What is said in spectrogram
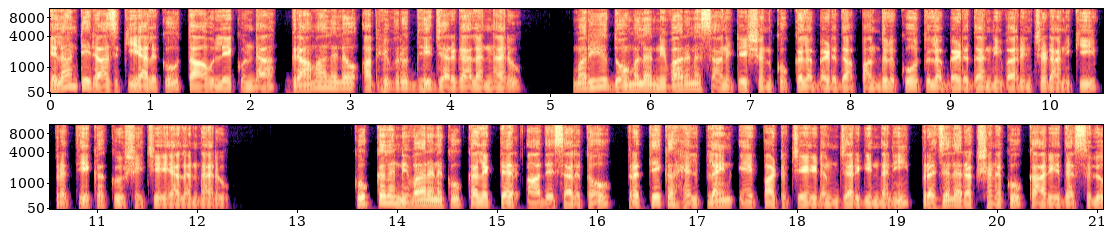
ఎలాంటి రాజకీయాలకు తావు లేకుండా గ్రామాలలో అభివృద్ధి జరగాలన్నారు. మరియు దోమల నివారణ శానిటేషన్ కుక్కల బెడద పందులు కోతుల బెడద నివారించడానికి ప్రత్యేక కృషి చేయాలన్నారు. కుక్కల నివారణకు కలెక్టర్ ఆదేశాలతో ప్రత్యేక హెల్ప్లైన్ ఏర్పాటు చేయడం జరిగిందని ప్రజల రక్షణకు కార్యదర్శులు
